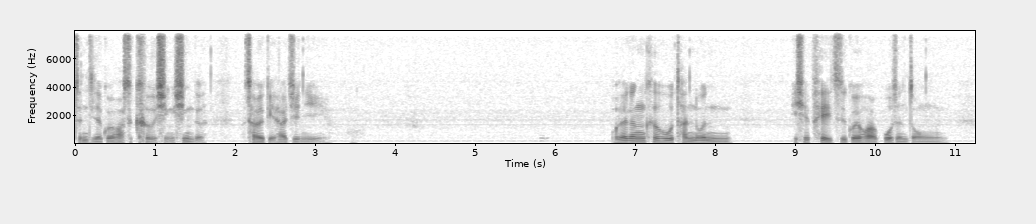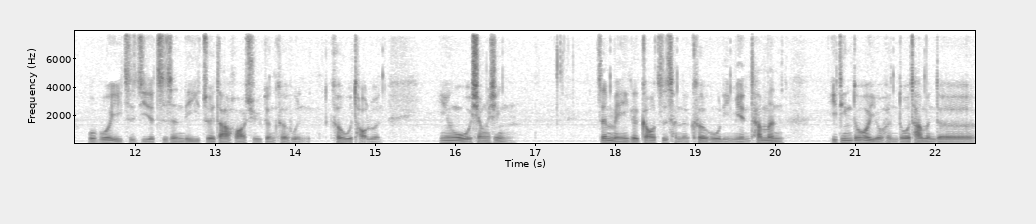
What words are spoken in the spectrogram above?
整体的规划是可行性的，才会给他建议。我在跟客户谈论。一些配置规划的过程中，我不会以自己的自身利益最大化去跟客户客户讨论，因为我相信，在每一个高资产的客户里面，他们一定都会有很多他们的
